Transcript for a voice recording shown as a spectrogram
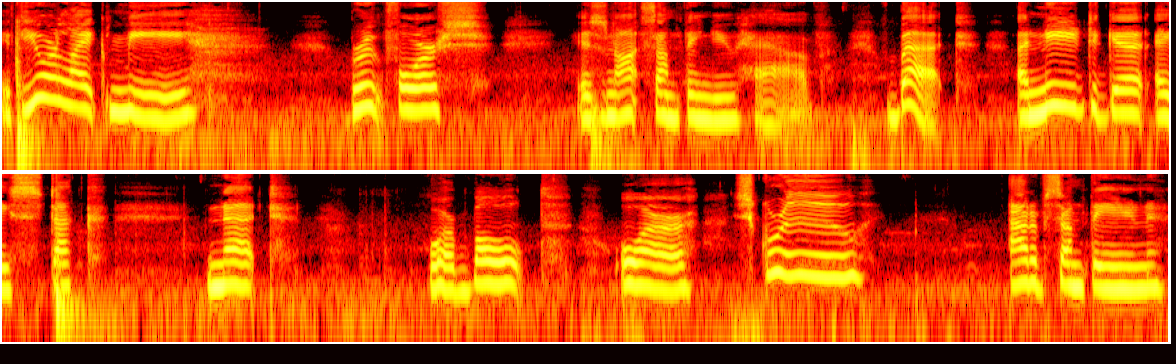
If you are like me, brute force is not something you have, but a need to get a stuck nut or bolt or screw out of something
